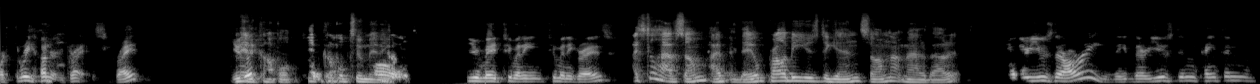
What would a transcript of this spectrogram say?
or 300 grays, right? You made did? a couple, a couple too many. Oh, you made too many, too many grays. I still have some. I, they'll probably be used again, so I'm not mad about it. Well, they're used. They're already. They, they're used in painting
